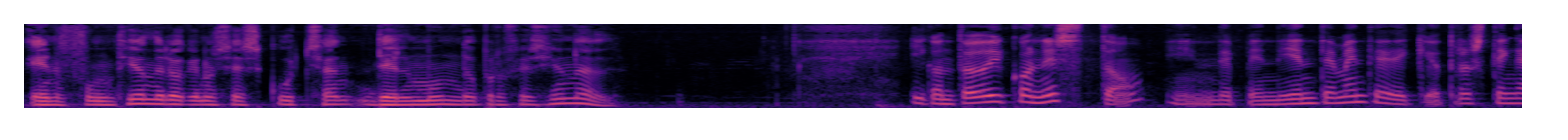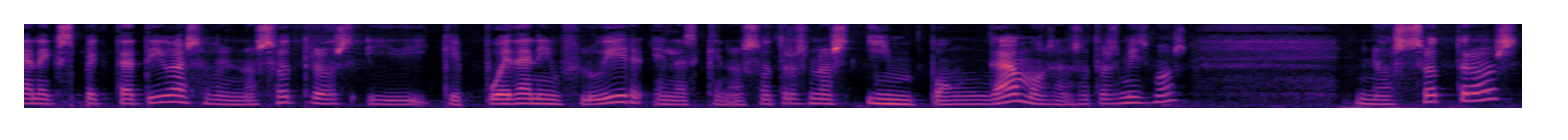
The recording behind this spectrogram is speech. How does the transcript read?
en función de lo que nos escuchan del mundo profesional? Y con todo y con esto, independientemente de que otros tengan expectativas sobre nosotros y que puedan influir en las que nosotros nos impongamos a nosotros mismos, nosotros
